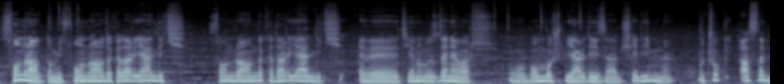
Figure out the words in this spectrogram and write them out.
Son roundda mıyız? Son rounda kadar geldik. Son rounda kadar geldik. Evet yanımızda ne var? Oo, bomboş bir yerdeyiz abi bir şey diyeyim mi? Bu çok aslında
